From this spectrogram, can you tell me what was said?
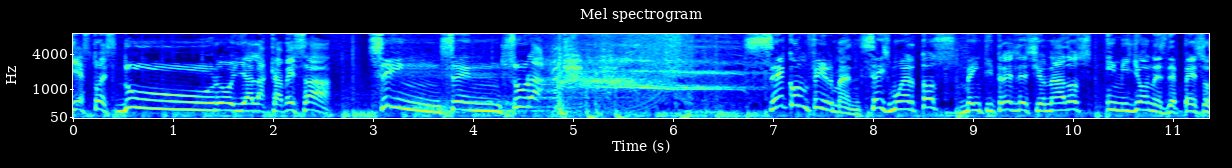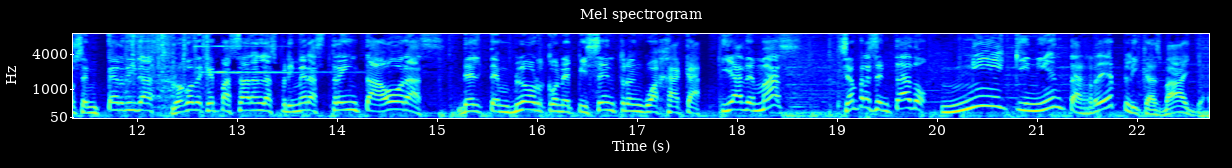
y esto es duro y a la cabeza, sin censura. Se confirman seis muertos, 23 lesionados y millones de pesos en pérdidas luego de que pasaran las primeras 30 horas del temblor con epicentro en Oaxaca. Y además se han presentado 1.500 réplicas, vaya.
